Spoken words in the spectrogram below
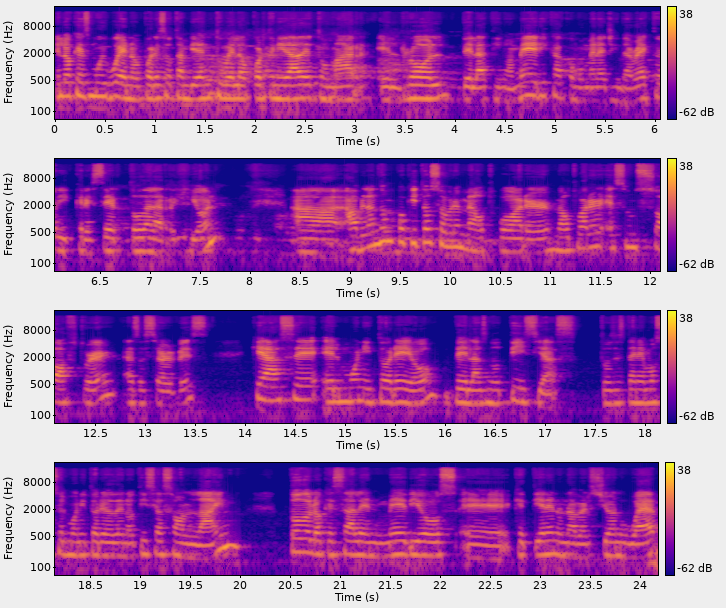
lo que es muy bueno, por eso también tuve la oportunidad de tomar el rol de Latinoamérica como Managing Director y crecer toda la región. Ah, hablando un poquito sobre Meltwater, Meltwater es un software as a service que hace el monitoreo de las noticias. Entonces tenemos el monitoreo de noticias online, todo lo que sale en medios eh, que tienen una versión web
